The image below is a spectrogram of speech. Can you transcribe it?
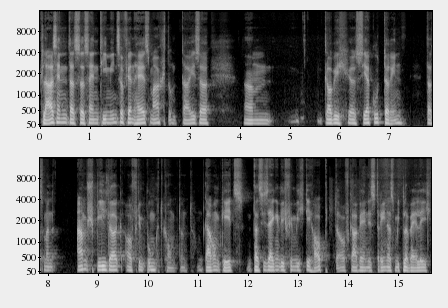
klar sein, dass er sein Team insofern heiß macht und da ist er, ähm, glaube ich, sehr gut darin, dass man am Spieltag auf den Punkt kommt. Und, und darum geht's. Das ist eigentlich für mich die Hauptaufgabe eines Trainers mittlerweile. Ich,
